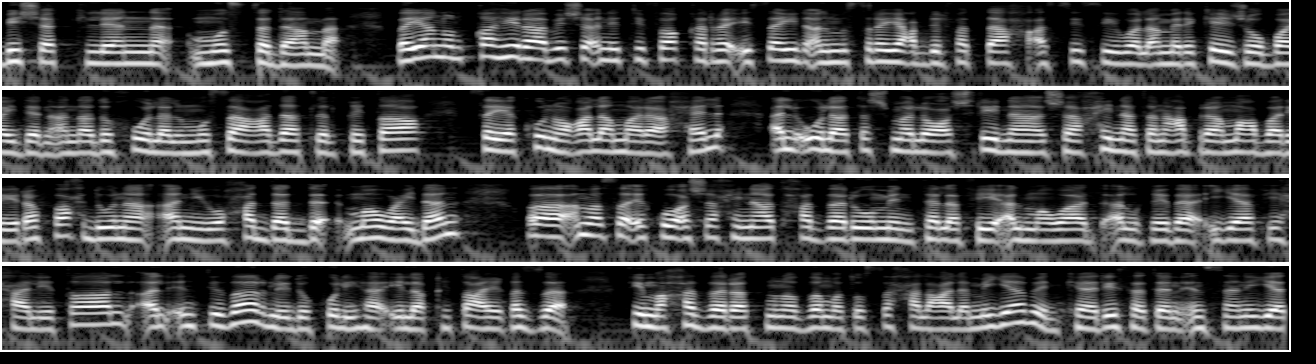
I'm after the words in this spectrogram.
بشكل مستدام. بيان القاهرة بشأن اتفاق الرئيسين المصري عبد الفتاح السيسي والأمريكي جو بايدن أن دخول المساعدات للقطاع سيكون على مراحل. الأولى تشمل 20 شاحنة عبر معبر رفح دون أن يحدد موعدا. وأما سائقو الشاحنات حذروا من تلف المواد الغذائية في حال طال الانتظار لدخولها إلى قطاع غزة فيما حذرت منظمة الصحة العالمية من كارثة إنسانية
